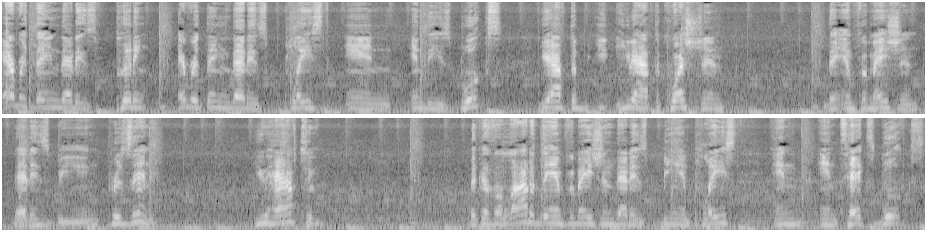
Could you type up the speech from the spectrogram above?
Everything that is putting everything that is placed in in these books, you have to you have to question the information that is being presented. You have to. Because a lot of the information that is being placed in in textbooks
